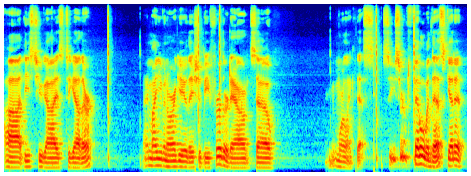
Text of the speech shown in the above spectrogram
uh, these two guys together. I might even argue they should be further down, so more like this. So you sort of fiddle with this, get it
